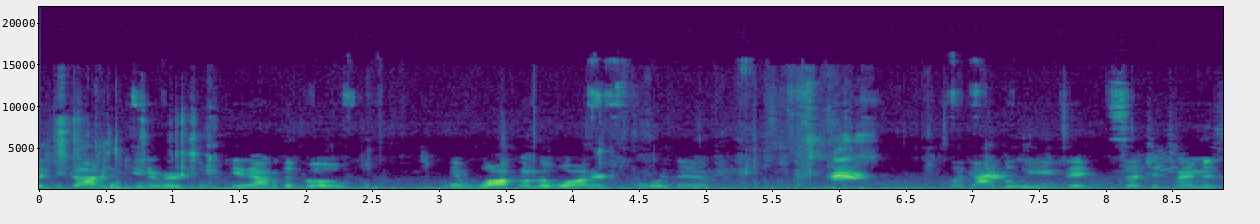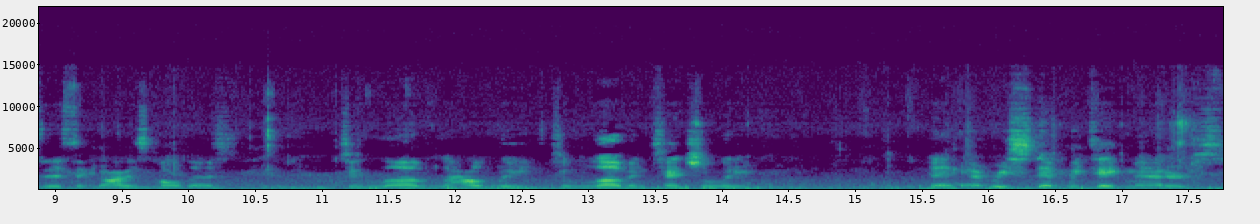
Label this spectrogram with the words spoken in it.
That the God of the universe would get out of the boat and walk on the water for them. Like I believe that such a time as this that God has called us to love loudly, to love intentionally, that every step we take matters.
